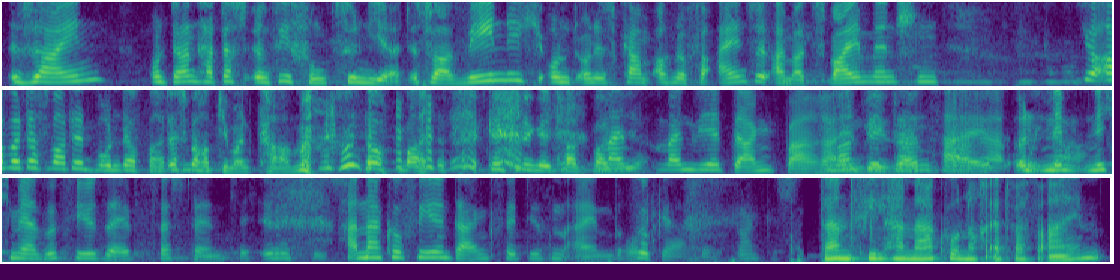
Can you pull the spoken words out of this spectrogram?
sein und dann hat das irgendwie funktioniert. Es war wenig und, und es kam auch nur vereinzelt, einmal zwei Menschen. Ja, aber das war dann wunderbar, dass überhaupt jemand kam und nochmal geklingelt hat bei man, mir. Man wird dankbarer man in wird dieser dankbarer. Zeit und oh, nimmt nicht mehr so viel selbstverständlich. Richtig. Hanako, vielen Dank für diesen Eindruck. So gerne. Dankeschön. Dann fiel Hanako noch etwas ein.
